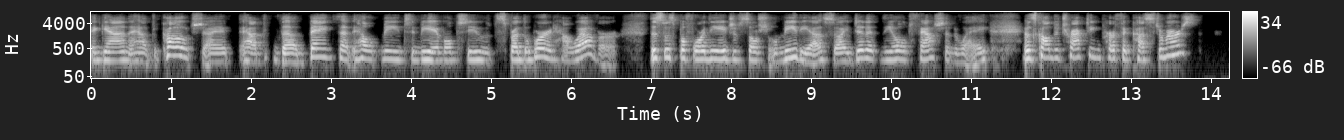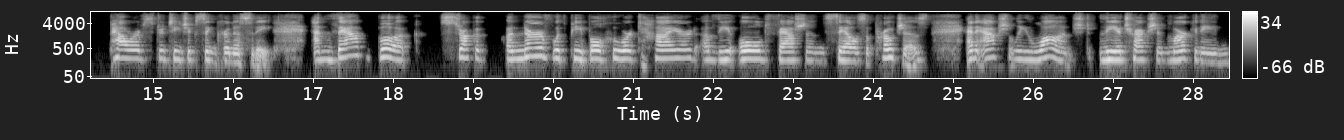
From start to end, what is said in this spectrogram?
Again, I had the coach, I had the bank that helped me to be able to spread the word. However, this was before the age of social media. So I did it the old fashioned way. It was called Attracting Perfect Customers Power of Strategic Synchronicity. And that book struck a a nerve with people who were tired of the old fashioned sales approaches and actually launched the attraction marketing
